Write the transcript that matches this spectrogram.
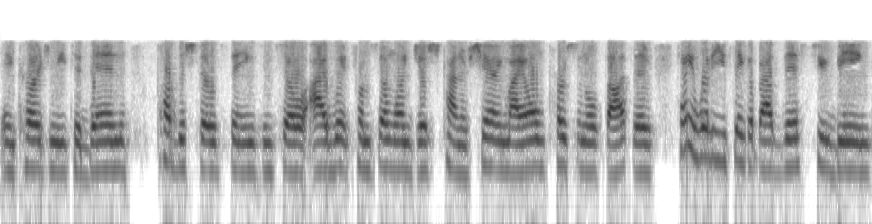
encouraged me to then publish those things. And so I went from someone just kind of sharing my own personal thoughts of, hey, what do you think about this, to being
